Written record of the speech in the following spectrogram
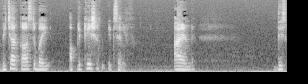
which are caused by application itself and these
